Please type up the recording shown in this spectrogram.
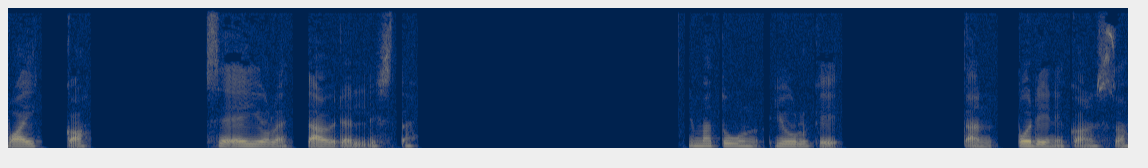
vaikka se ei ole täydellistä. Ja mä tuun julki tämän podini kanssa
